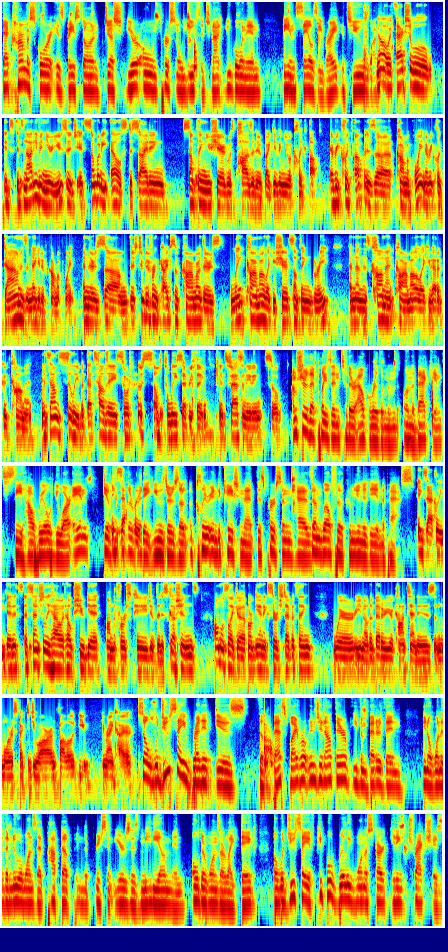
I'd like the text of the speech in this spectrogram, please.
that karma score is based on just your own personal usage, not you going in being salesy, right? It's you. No, it's actual. It's it's not even your usage. It's somebody else deciding something you shared was positive by giving you a click up. Every click up is a karma point, and every click down is a negative karma point. And there's um, there's two different types of karma. There's link karma, like you shared something great, and then this comment karma, like you had a good comment. It sounds silly, but that's how they sort of self police everything. It's fascinating. So I'm sure that plays into their algorithm on the back end to see how real you are and give exactly. other Reddit users a, a, clear indication that this person has done well for the community in the past. Exactly. And it's essentially how it helps you get on the first page of the discussions, almost like an organic search type of thing where you know the better your content is and the more respected you are and followed you you rank higher. So would you say reddit is the best viral engine out there even better than you know one of the newer ones that popped up in the recent years is medium and older ones are like Digg but would you say if people really want to start getting traction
